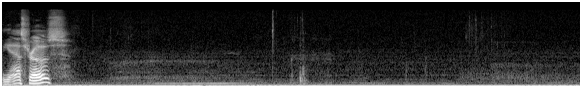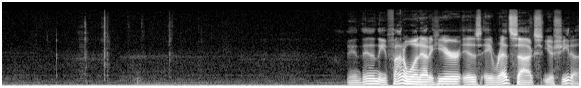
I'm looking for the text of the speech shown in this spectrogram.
The Astros. The final one out of here is a Red Sox Yoshida.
